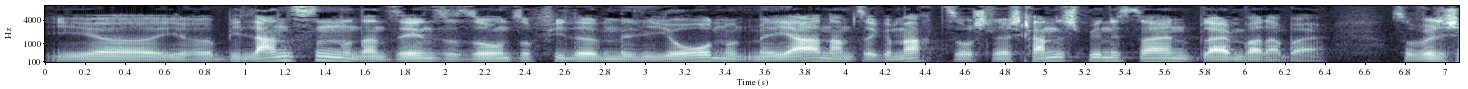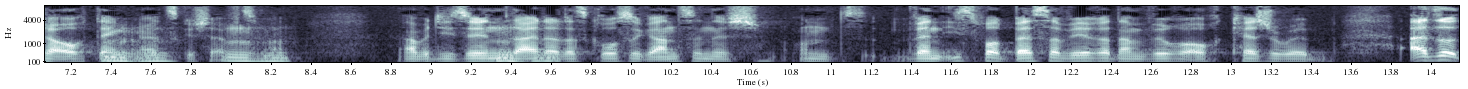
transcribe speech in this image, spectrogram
ihre, ihre Bilanzen und dann sehen sie so und so viele Millionen und Milliarden haben sie gemacht. So schlecht kann das Spiel nicht sein, bleiben wir dabei. So würde ich ja auch denken mhm. als Geschäftsmann. Mhm. Aber die sehen mhm. leider das große Ganze nicht. Und wenn E-Sport besser wäre, dann wäre auch Casual. Also,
